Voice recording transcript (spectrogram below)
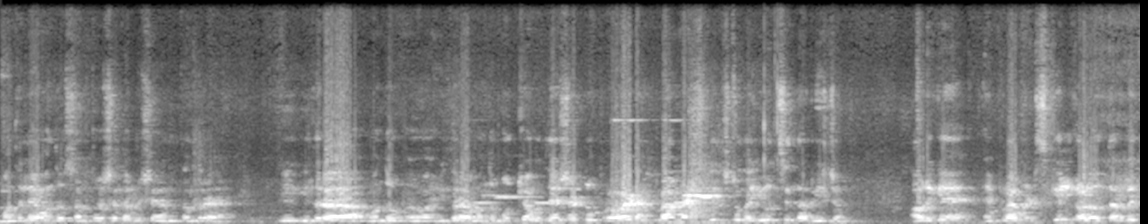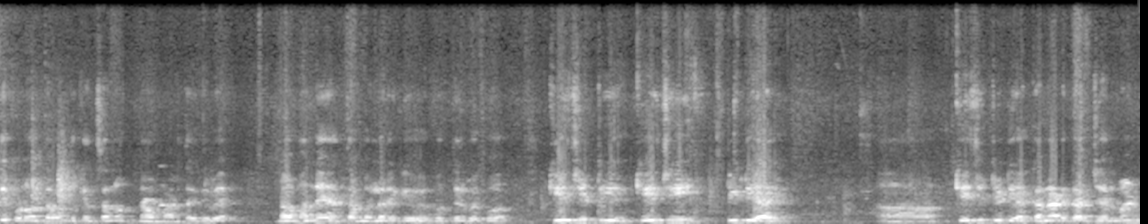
ಮೊದಲೇ ಒಂದು ಸಂತೋಷದ ವಿಷಯ ಅಂತಂದರೆ, ಈ ಇದರ ಒಂದು ಇದರ ಒಂದು ಮುಖ್ಯ ಉದ್ದೇಶ to provide employment skills to the youths in the region ಅವರಿಗೆ ಎಂಪ್ಲಾಯ್ಮೆಂಟ್ ಸ್ಕಿಲ್ಗಳು ತರಬೇತಿ ಕೊಡುವಂಥ ಒಂದು ಕೆಲಸನೂ ನಾವು ಮಾಡ್ತಾ ಇದ್ದೇವೆ. ನಾವು ಮೊನ್ನೆ ತಮ್ಮೆಲ್ಲರಿಗೂ ಗೊತ್ತಿರಬೇಕು K G T K G T T I K G T T Karnataka German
